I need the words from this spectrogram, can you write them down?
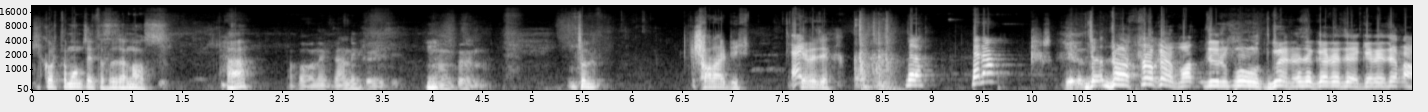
কি করতে মন চাইতেছে জানস? হ্যাঁ? আবার অনেক জার্নি করেছি। এমন করেন না। চল সরাই দি। যে বেড়া বেড়া। পুত না।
